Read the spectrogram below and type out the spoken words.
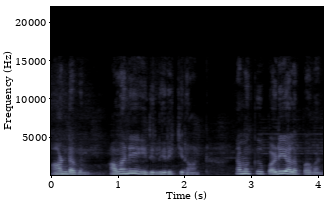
ஆண்டவன். அவனே இதில் இருக்கிறான். நமக்கு படி அளப்பவன்.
